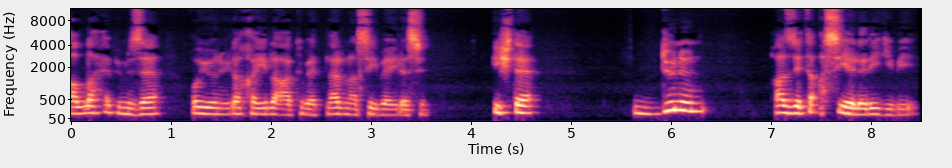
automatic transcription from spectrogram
Allah hepimize o yönüyle hayırlı akıbetler nasip eylesin. İşte dünün Hazreti Asiyeleri gibi,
